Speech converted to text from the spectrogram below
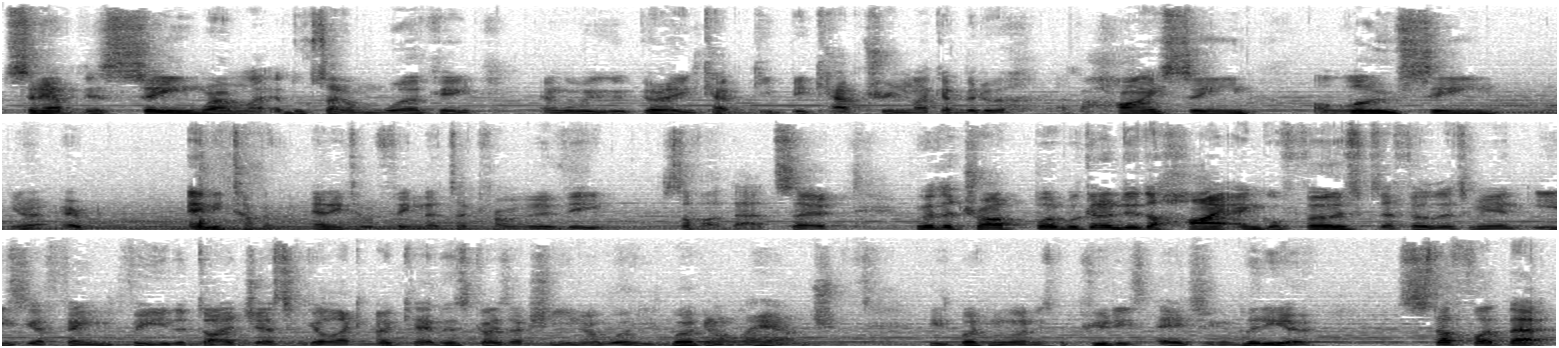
setting up this scene where I'm like it looks like I'm working and we're going to be capturing like a bit of a, like a high scene, a low scene, you know, any type of any type of thing that's like from a movie, stuff like that. So with the tripod, we're going to do the high angle first because I feel that's going to be an easier thing for you to digest and go like, okay, this guy's actually, you know, where he's working a lounge, he's working on his computer, he's editing a video, stuff like that.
